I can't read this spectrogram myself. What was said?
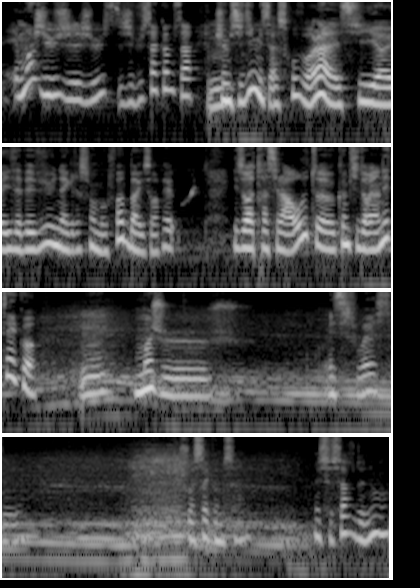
et moi, j'ai j'ai j'ai vu ça comme ça. Mm. Je me suis dit, mais ça se trouve, voilà, si ils avaient vu une agression homophobe, bah, ils auraient fait, ils auraient tracé la route comme si de rien n'était, quoi. Mm. Moi, je, mais ouais, c'est, je vois ça comme ça. Ils se servent de nous. Hein.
